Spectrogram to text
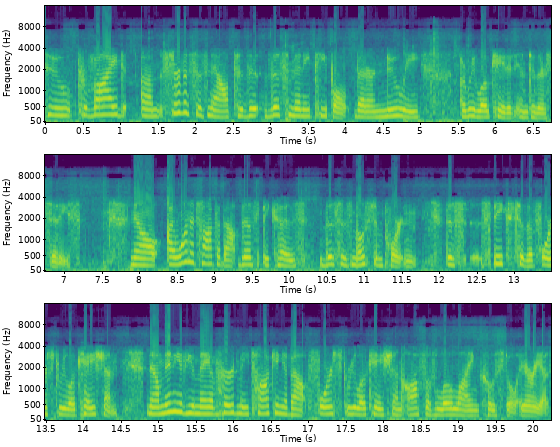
to provide um, services now to th- this many people that are newly uh, relocated into their cities. Now, I want to talk about this because this is most important. this speaks to the forced relocation. Now, many of you may have heard me talking about forced relocation off of low lying coastal areas.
